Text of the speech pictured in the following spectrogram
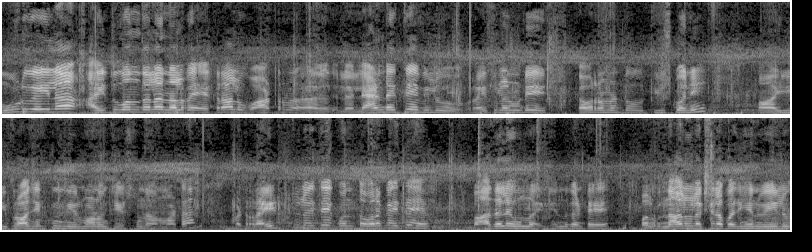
మూడు వేల ఐదు వందల నలభై ఎకరాలు వాటర్ ల్యాండ్ అయితే వీళ్ళు రైతుల నుండి గవర్నమెంట్ తీసుకొని ఈ ప్రాజెక్ట్ని నిర్మాణం చేస్తున్నారు అనమాట బట్ రైతులు అయితే కొంతవరకు అయితే బాధలే ఉన్నాయి. ఎందుకంటే వాళ్ళకు నాలుగు లక్షల పదిహేను వేలు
